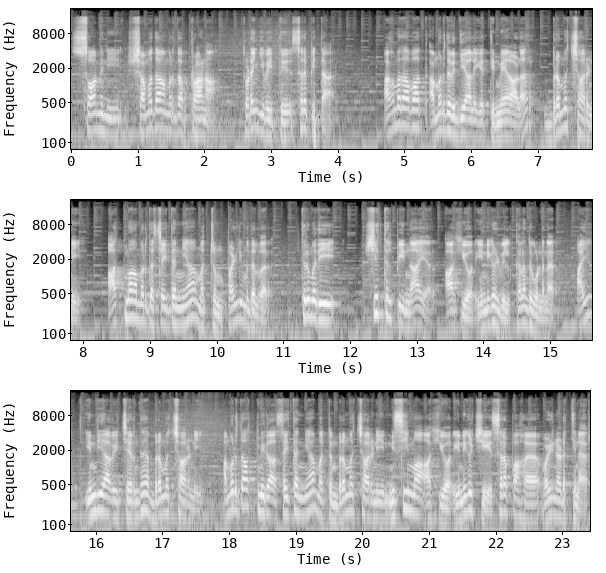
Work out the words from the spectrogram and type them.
சுவாமினி ஷமதா அமிர்த பிராணா தொடங்கி வைத்து சிறப்பித்தார். அகமதாபாத் அமிர்த வித்யாலயத்தின் மேலாளர் பிரம்மச்சாரிணி ஆத்மா அமிர்த சைதன்யா மற்றும் பள்ளி முதல்வர் திருமதி ஷீத்தல் பி. நாயர் ஆகியோர் இந்நிகழ்வில் கலந்து கொண்டனர். அயுத் இந்தியாவைச் சேர்ந்த பிரம்மச்சாரிணி அமிர்தாத்மிகா சைத்தன்யா மற்றும் பிரம்மச்சாரிணி நிசீமா ஆகியோர் இந்நிகழ்ச்சியை சிறப்பாக வழிநடத்தினர்.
